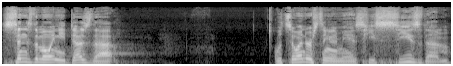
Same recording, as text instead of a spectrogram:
sends them away and he does that, what's so interesting to me is he sees them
